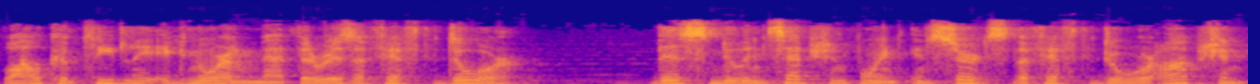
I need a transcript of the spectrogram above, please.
while completely ignoring that there is a fifth door. This new inception point inserts the fifth door option.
